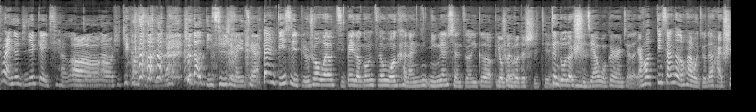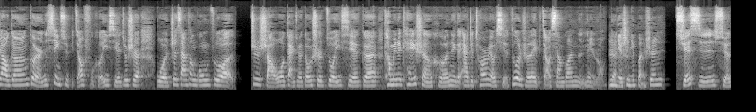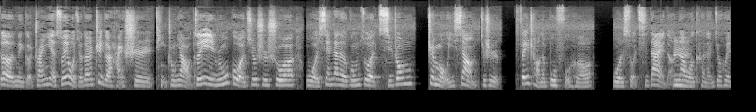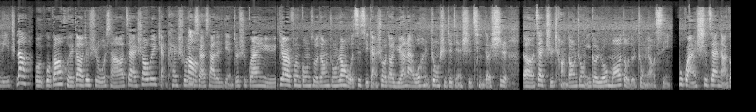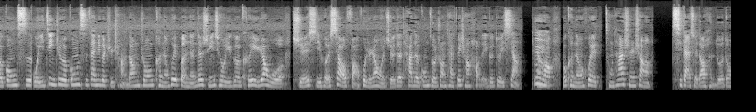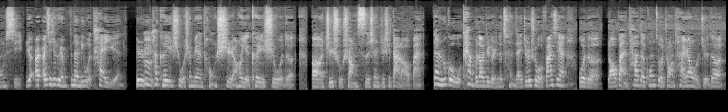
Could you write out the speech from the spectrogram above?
不然就直接给钱了。哦哦，是这样。原来 说到底其实是没钱，但比起比如说我有几倍的工资，我可能宁愿选择一个有更。更多的时间，更多的时间，我个人觉得。然后第三个的话，我觉得还是要跟个人的兴趣比较符合一些。就是我这三份工作，至少我感觉都是做一些跟 communication 和那个 editorial 写作之类比较相关的内容。对，也是你本身学习学的那个专业，所以我觉得这个还是挺重要的。所以如果就是说我现在的工作，其中这某一项就是。非常的不符合我所期待的，那我可能就会离职。那我我刚刚回到，就是我想要再稍微展开说一下下的点，就是关于第二份工作当中，让我自己感受到原来我很重视这件事情的是，呃，在职场当中一个 role model 的重要性。不管是在哪个公司，我一进这个公司，在那个职场当中，可能会本能的寻求一个可以让我学习和效仿，或者让我觉得他的工作状态非常好的一个对象。然后我可能会从他身上期待学到很多东西，而而且这个人不能离我太远，就是他可以是我身边的同事，然后也可以是我的呃直属上司，甚至是大老板。但如果我看不到这个人的存在，就是说我发现我的老板他的工作状态让我觉得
